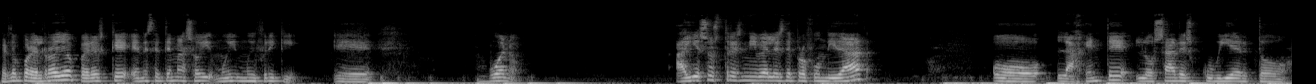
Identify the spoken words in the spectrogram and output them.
Perdón por el rollo, pero es que en este tema soy muy, muy friki. Eh, bueno, ¿hay esos tres niveles de profundidad o la gente los ha descubierto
